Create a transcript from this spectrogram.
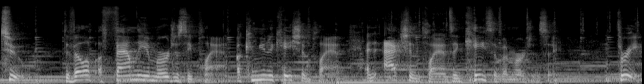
2. Develop a family emergency plan, a communication plan, and action plans in case of emergency. Three,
